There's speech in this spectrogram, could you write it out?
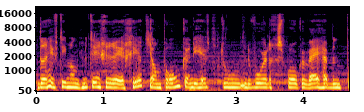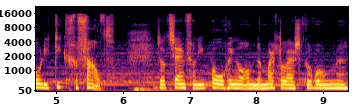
Daar heeft iemand meteen gereageerd, Jan Pronk... en die heeft toen de woorden gesproken... wij hebben politiek gefaald. Dat zijn van die pogingen om de martelaarskroon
